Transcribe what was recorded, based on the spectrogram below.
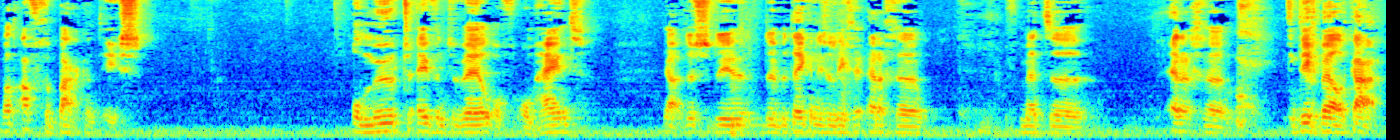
wat afgebakend is. Ommuurd eventueel of omheind. Ja, dus de, de betekenissen liggen erg, met, erg dicht bij elkaar.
